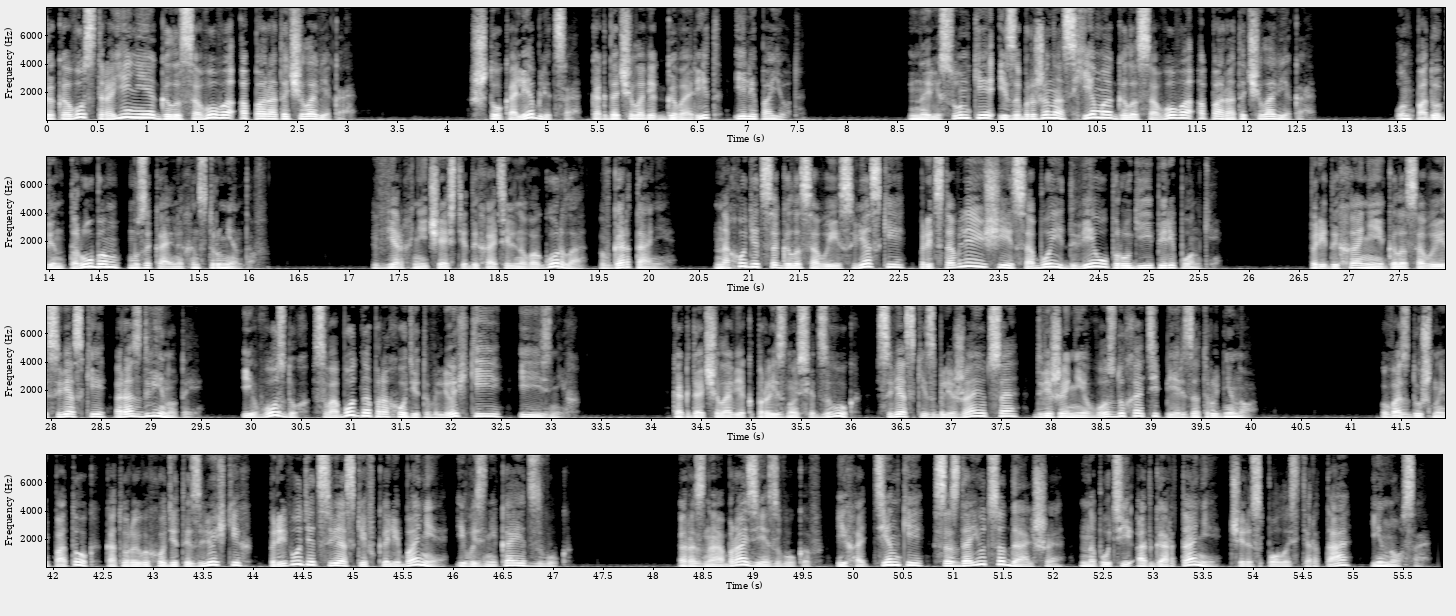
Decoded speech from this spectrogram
Каково строение голосового аппарата человека? Что колеблется, когда человек говорит или поет? На рисунке изображена схема голосового аппарата человека. Он подобен трубам музыкальных инструментов. В верхней части дыхательного горла, в гортани, находятся голосовые связки, представляющие собой две упругие перепонки. При дыхании голосовые связки раздвинуты, и воздух свободно проходит в легкие и из них. Когда человек произносит звук, связки сближаются, движение воздуха теперь затруднено. Воздушный поток, который выходит из легких, приводит связки в колебания и возникает звук. Разнообразие звуков, их оттенки создаются дальше, на пути от гортани через полость рта и носа.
